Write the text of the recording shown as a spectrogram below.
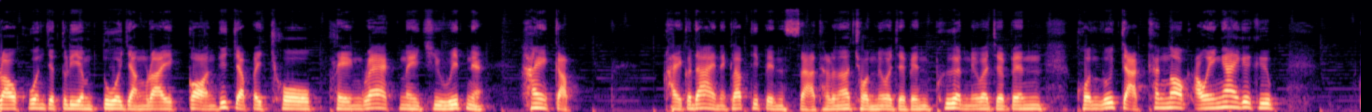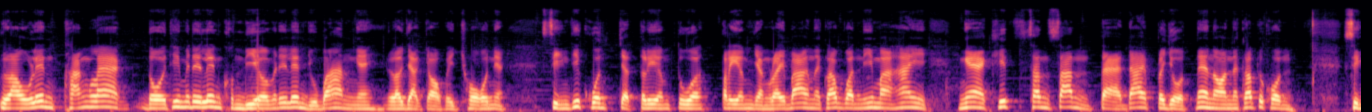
เราควรจะเตรียมตัวอย่างไรก่อนที่จะไปโชว์เพลงแรกในชีวิตเนี่ยให้กับ ใครก็ได้นะครับที่เป็นสาธารณชนไม่ว่าจะเป็นเพื่อน ไม่ว่าจะเป็นคนรู้จักข้างนอกเอาง่ายๆก็คือ เราเล่นครั้งแรกโดยที่ไม่ได้เล่นคนเดียวไม่ได้เล่นอยู่บ้านไง เราอยากจะออกไปโชว์เนี่ยสิ่งที่ควรจะเตรียมตัวเตรียมอย่างไรบ้างนะครับ วันนี้มาให้แง่คิดสั้นๆ แต่ได้ประโยชน์แน่นอนนะครับ ทุกคนสิ่ง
